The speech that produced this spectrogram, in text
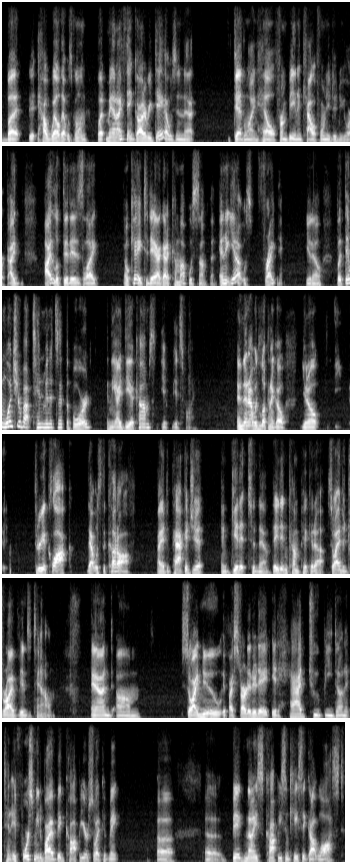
but it, how well that was going but man i thank god every day i was in that deadline hell from being in california to new york i i looked at it as like okay today i got to come up with something and it, yeah it was frightening, you know. But then once you're about 10 minutes at the board and the idea comes, it, it's fine. And then I would look and I go, you know, three o'clock, that was the cutoff. I had to package it and get it to them. They didn't come pick it up. So I had to drive into town. And um, so I knew if I started at eight, it had to be done at 10. It forced me to buy a big copier so I could make uh, uh, big, nice copies in case it got lost.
